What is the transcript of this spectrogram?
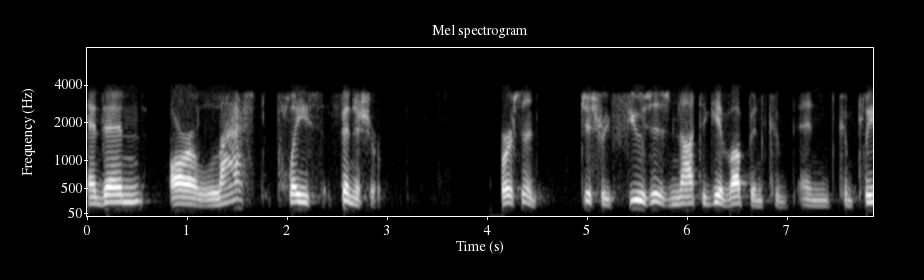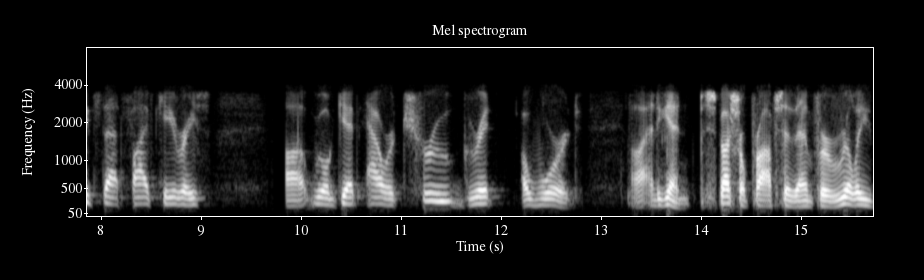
and then our last place finisher, person just refuses not to give up and com- and completes that 5K race, uh, will get our True Grit Award. Uh, and again, special props to them for really,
